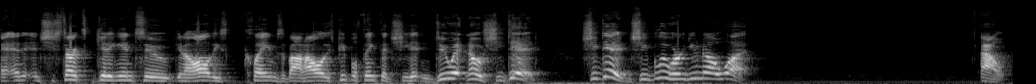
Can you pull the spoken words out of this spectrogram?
And, and she starts getting into, you know, all these claims about how all these people think that she didn't do it. No, she did. She did. She blew her, you know what? Out.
